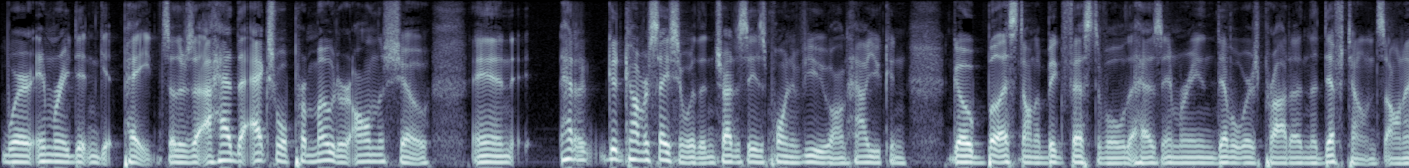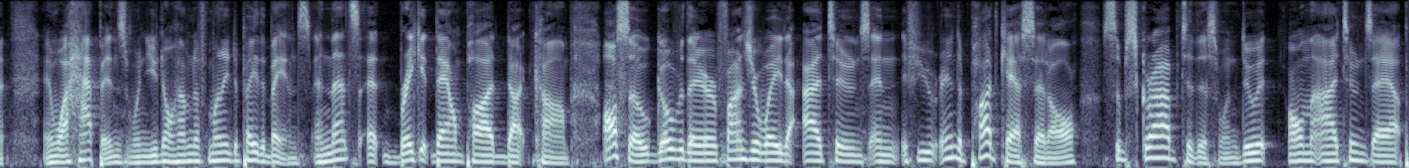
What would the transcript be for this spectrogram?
where Emery didn't get paid. So there's a, I had the actual promoter on the show, and had a good conversation with it and tried to see his point of view on how you can go bust on a big festival that has Emery and Devil Wears Prada and the Deftones on it, and what happens when you don't have enough money to pay the bands. And that's at breakitdownpod.com. Also, go over there, find your way to iTunes, and if you're into podcasts at all, subscribe to this one. Do it on the iTunes app.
